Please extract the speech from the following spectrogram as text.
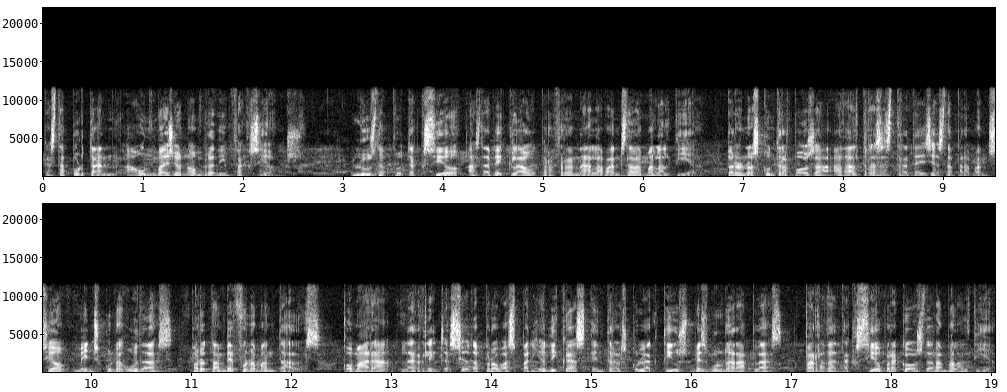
que està portant a un major nombre d'infeccions. L'ús de protecció esdevé clau per frenar l'abans de la malaltia, però no es contraposa a d'altres estratègies de prevenció menys conegudes, però també fonamentals, com ara la realització de proves periòdiques entre els col·lectius més vulnerables per la detecció precoç de la malaltia.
